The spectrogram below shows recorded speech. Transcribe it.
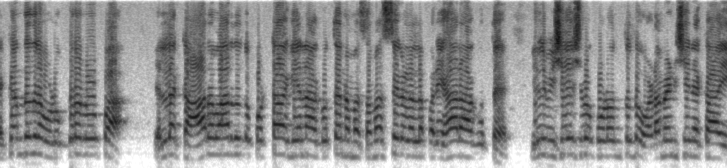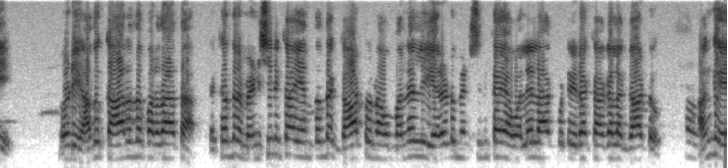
ಯಾಕಂತಂದ್ರೆ ಅವಳು ಉಗ್ರ ರೂಪ. ಎಲ್ಲ ಕಾರವಾರದ್ದು ಕೊಟ್ಟಾಗ ಏನಾಗುತ್ತೆ? ನಮ್ಮ ಸಮಸ್ಯೆಗಳೆಲ್ಲ ಪರಿಹಾರ ಆಗುತ್ತೆ. ಇಲ್ಲಿ ವಿಶೇಷವಾಗಿ ಕೊಡುವಂಥದ್ದು ಒಣಮೆಣಸಿನಕಾಯಿ. ನೋಡಿ, ಅದು ಖಾರದ ಪದಾರ್ಥ. ಯಾಕಂದ್ರೆ ಮೆಣಸಿನಕಾಯಿ ಅಂತಂದ್ರೆ ಘಾಟು. ನಾವು ಮನೆಯಲ್ಲಿ ಎರಡು ಮೆಣಸಿನಕಾಯಿ ಒಲೆಯಲ್ಲಿ ಹಾಕ್ಬಿಟ್ಟು ಇರಕ್ಕಾಗಲ್ಲ ಘಾಟು. ಹಂಗೆ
